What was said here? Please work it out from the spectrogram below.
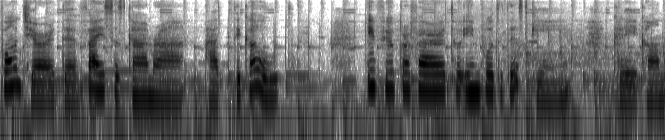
point your device's camera at the code. If you prefer to input this key, click on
